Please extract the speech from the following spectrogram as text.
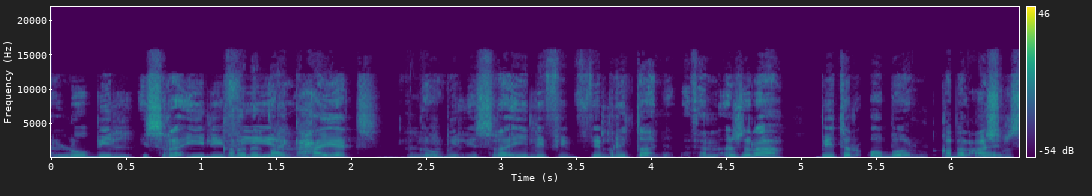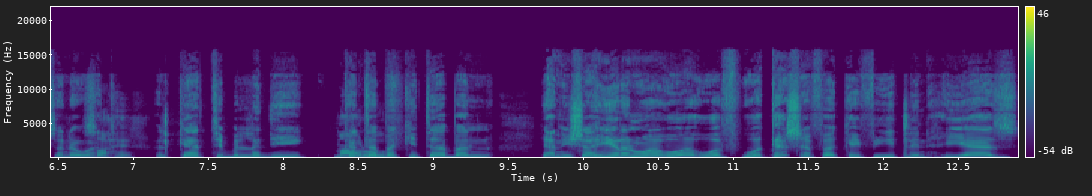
اللوبي الإسرائيلي في. حياة اللوبي الإسرائيلي في في بريطانيا. مثلا أجراه بيتر أوبرن قبل عشر سنوات. صحيح. الكاتب الذي معروف. كتب كتابا يعني شهيرا وكشف كيفية الانحياز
